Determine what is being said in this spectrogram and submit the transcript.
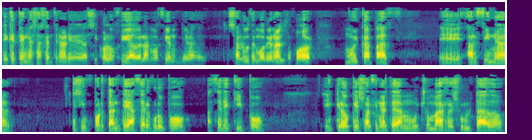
de que tengas a gente en el área de la psicología o de la emoción, de la salud emocional del jugador muy capaz. Eh, al final es importante hacer grupo, hacer equipo y creo que eso al final te da mucho más resultado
